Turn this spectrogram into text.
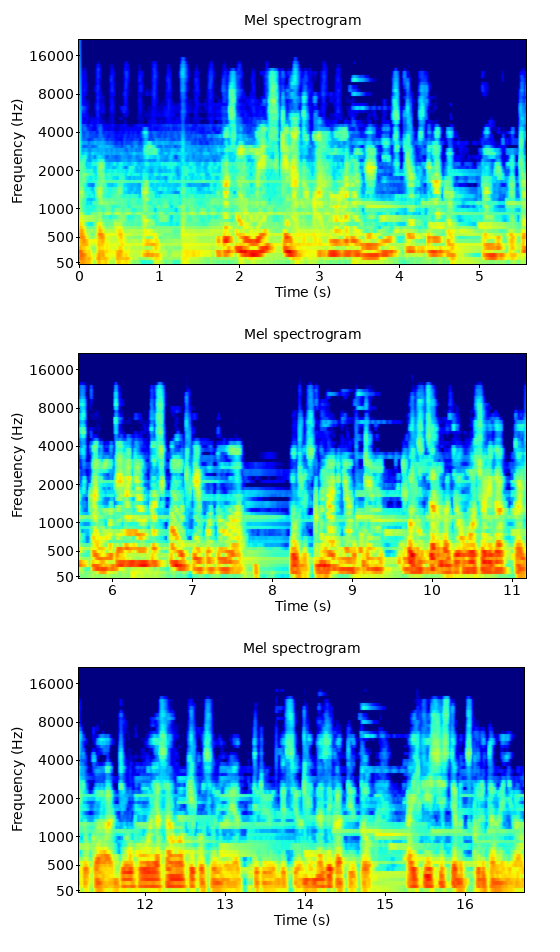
はいはいはい。あの私も無意識なところはあるんで、認識はしてなかったんですが、確かにモデルに落とし込むっていうことは、そうですね。かなりやってると。実はまあ情報処理学会とか情報屋さんは結構そういうのをやってるんですよね。なぜかというと IT システム作るためには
